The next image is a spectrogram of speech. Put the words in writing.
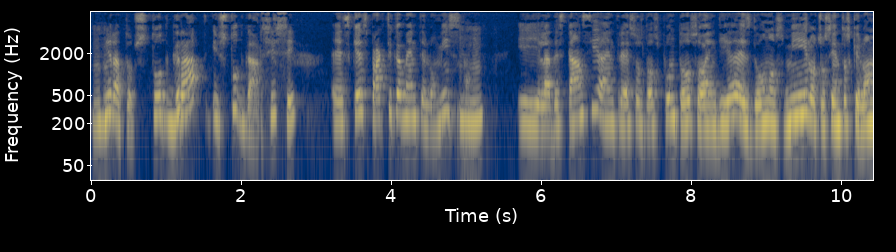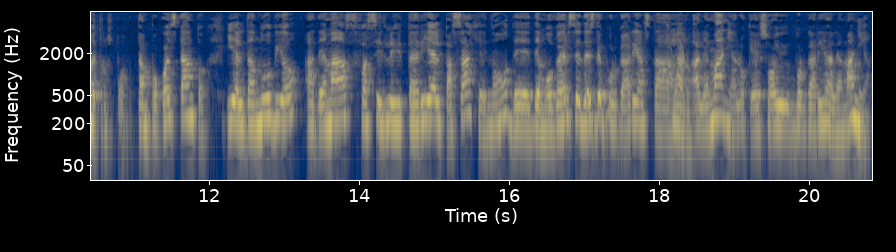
Mira tú, Stuttgart y Stuttgart. Sí, sí. Es que es prácticamente lo mismo y la distancia entre esos dos puntos hoy en día es de unos 1.800 kilómetros, tampoco es tanto. Y el Danubio además facilitaría el pasaje, ¿no? De, de moverse desde Bulgaria hasta Alemania, lo que es hoy Bulgaria-Alemania.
